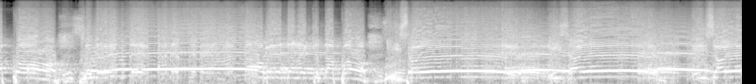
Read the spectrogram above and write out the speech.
അപ്പോ. നിറയ്ക്കുന്നപ്പോ ഈശോയേ. ഈശോയേ. ഈശോയേ.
